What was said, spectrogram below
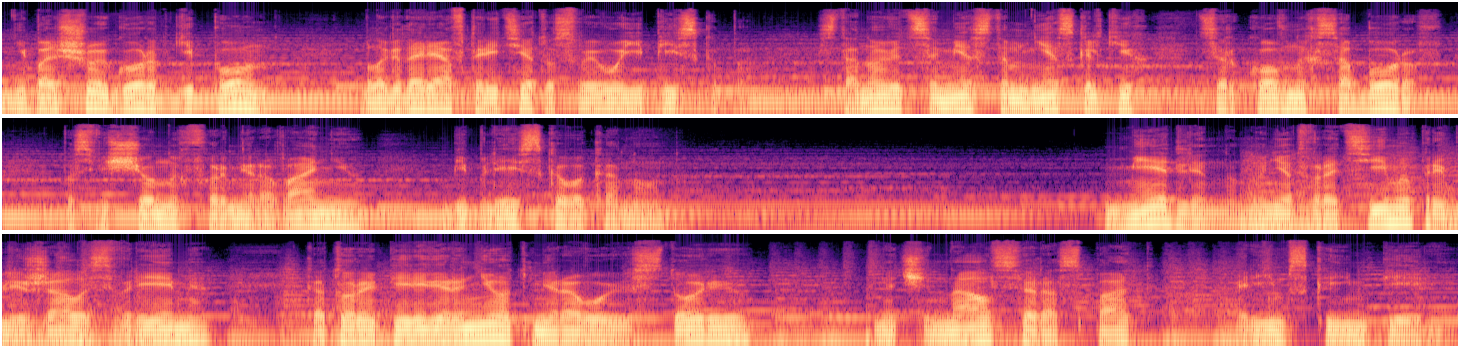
Небольшой город Гиппон, благодаря авторитету своего епископа, становится местом нескольких церковных соборов, посвященных формированию библейского канона. Медленно, но неотвратимо приближалось время, которое перевернет мировую историю, начинался распад Римской империи.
